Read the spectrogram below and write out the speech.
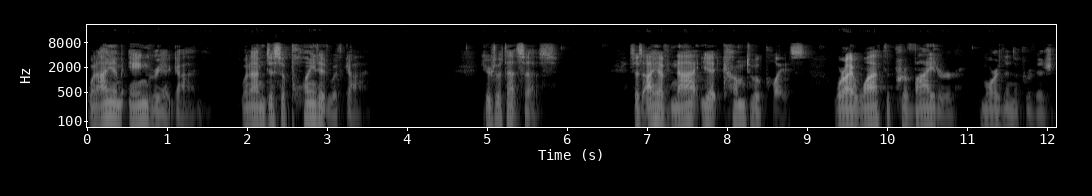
when I am angry at God, when I'm disappointed with God, here's what that says it says, I have not yet come to a place where I want the provider more than the provision.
